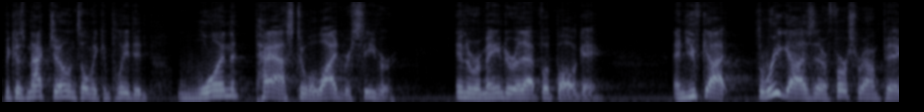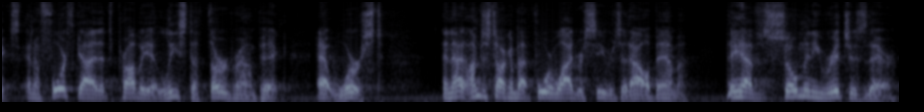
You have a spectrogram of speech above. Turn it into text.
because Mac Jones only completed one pass to a wide receiver in the remainder of that football game. And you've got three guys that are first round picks and a fourth guy that's probably at least a third round pick at worst. And I'm just talking about four wide receivers at Alabama. They have so many riches there.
